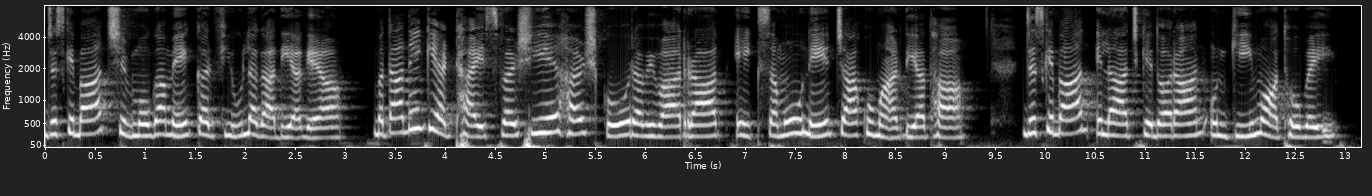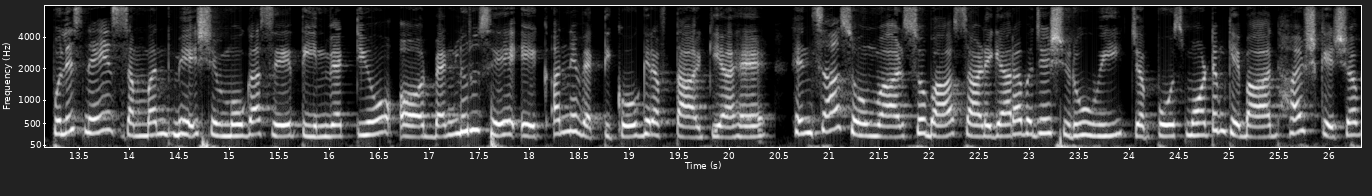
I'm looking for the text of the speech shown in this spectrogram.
जिसके बाद शिवमोगा में कर्फ्यू लगा दिया गया। बता दें कि 28 वर्षीय हर्ष को रविवार रात एक समूह ने चाकू मार दिया था, जिसके बाद इलाज के दौरान उनकी मौत हो गई। पुलिस ने इस संबंध में शिवमोगा से तीन व्यक्तियों और बेंगलुरु से एक अन्य व्यक्ति को गिरफ़्तार किया है। हिंसा सोमवार सुबह साढ़े ग्यारह बजे शुरू हुई, जब पोस्टमार्टम के बाद हर्ष के शव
